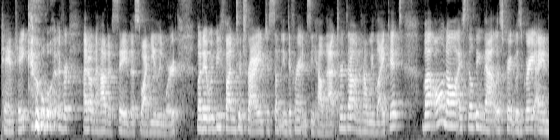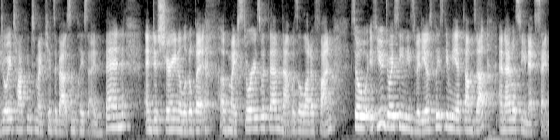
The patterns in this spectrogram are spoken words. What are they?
pancake, whatever. I don't know how to say the Swahili word, but it would be fun to try just something different and see how that turns out and how we like it. But all in all, I still think that Atlas Crate was great. I enjoyed talking to my kids about some place I've been and just sharing a little bit of my stories with them. That was a lot of fun. So if you enjoy seeing these videos, please give me a thumbs up and I will see you next time.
